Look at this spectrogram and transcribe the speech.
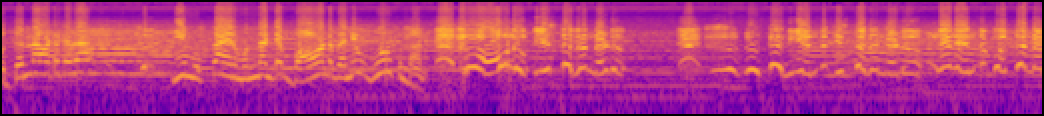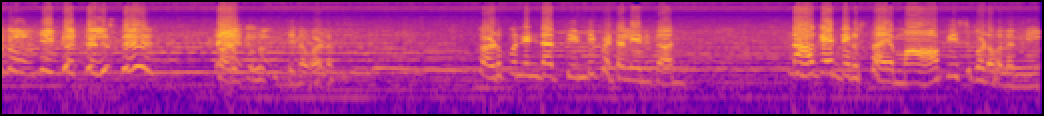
వద్దన్నావట కదా. ఈ ముక్క ఆయన ముందంటే బాగుండదని ఊరుకున్నాను. అవును ఇస్తానన్నాడు. కానీ ఎందుకు ఇస్తానన్నాడు? నేను ఎందుకు వద్దన్నాను నీకు అది తెలిస్తే కడుపును పుట్టినవాడు కడుపు నిండా తిండి పెట్టలేని దాన్ని. నాకేం తెలుస్తాయమ్మా ఆఫీసు గొడవలన్నీ.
